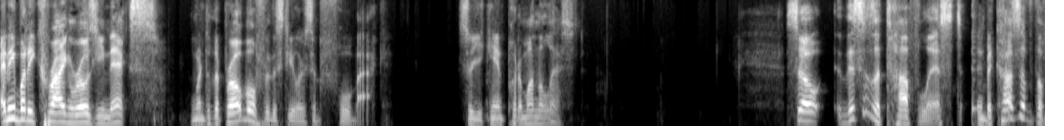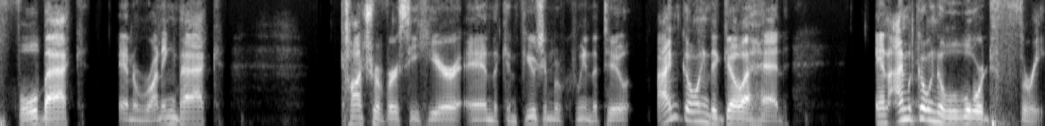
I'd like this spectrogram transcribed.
Anybody crying Rosie Nix went to the Pro Bowl for the Steelers at fullback. So you can't put him on the list. So this is a tough list. And because of the fullback and running back controversy here and the confusion between the two, I'm going to go ahead and I'm going to award three.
